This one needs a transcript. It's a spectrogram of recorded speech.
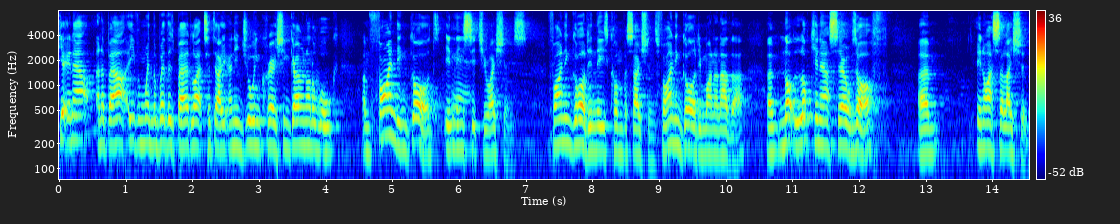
getting out and about even when the weather's bad like today, and enjoying creation, going on a walk, and finding God in Yeah. these situations, finding God in these conversations, finding God in one another, um, not locking ourselves off um, in isolation.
